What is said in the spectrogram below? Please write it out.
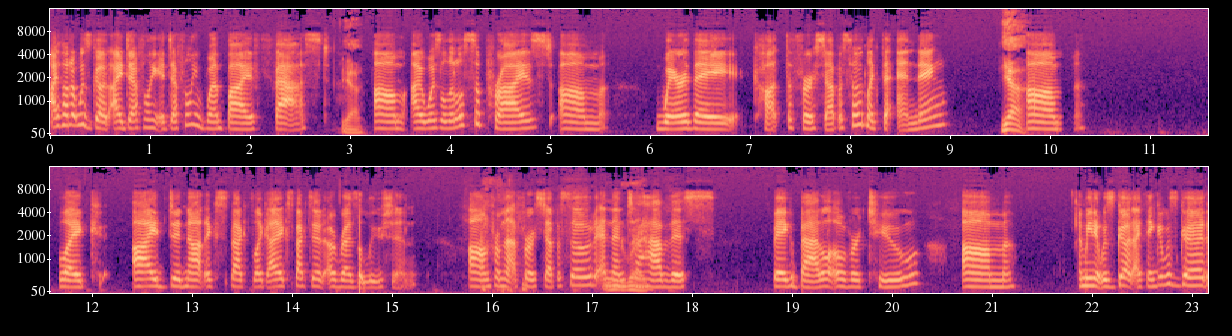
I thought it was good. I definitely it definitely went by fast. Yeah. Um, I was a little surprised um where they cut the first episode, like the ending. Yeah. Um like I did not expect like I expected a resolution um, from that first episode, and then to have this big battle over two. Um, I mean, it was good. I think it was good,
